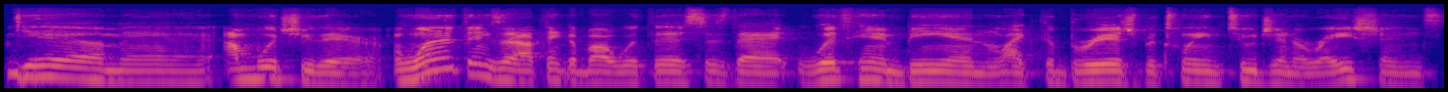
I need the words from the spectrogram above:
Yeah, man, I'm with you there. One of the things that I think about with this is that with him being like the bridge between two generations,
